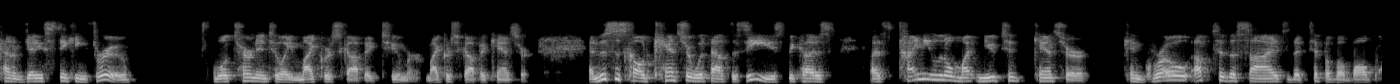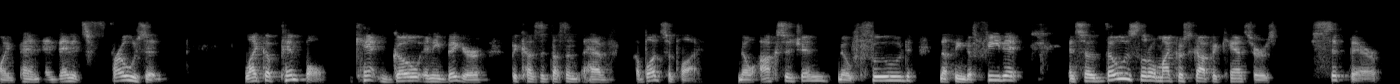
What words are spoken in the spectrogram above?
kind of getting stinking through, will turn into a microscopic tumor, microscopic cancer. And this is called cancer without disease because a tiny little mutant cancer can grow up to the size of the tip of a ballpoint pen and then it's frozen like a pimple. Can't go any bigger because it doesn't have a blood supply no oxygen, no food, nothing to feed it. And so those little microscopic cancers sit there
